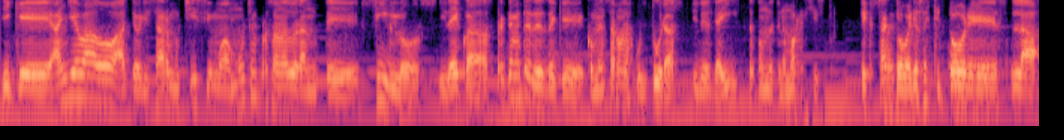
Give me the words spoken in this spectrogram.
y que han llevado a teorizar muchísimo a muchas personas durante siglos y décadas, prácticamente desde que comenzaron las culturas y desde ahí es donde tenemos registro. Exacto, varios escritores, la,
